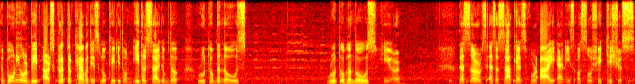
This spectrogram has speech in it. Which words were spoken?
The bony orbit are skeletal cavities located on either side of the root of the nose, root of the nose here, that serves as a socket for eye and its associated tissues.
